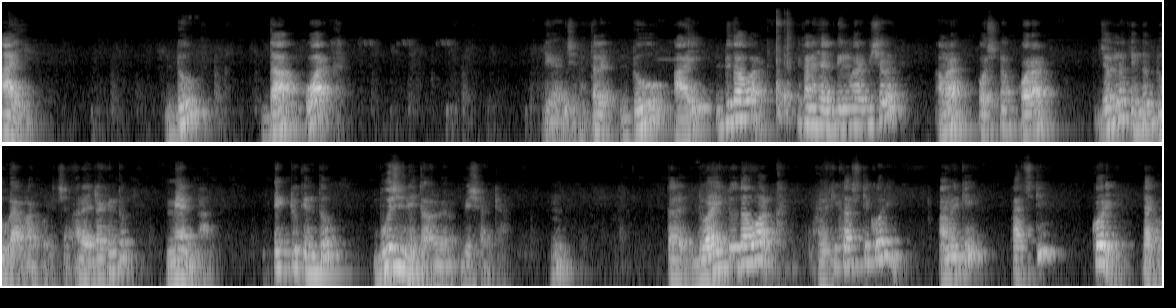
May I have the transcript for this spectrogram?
I do the work ঠিক আছে, তাহলে do I do the work এখানে হেল্পিং ভার্ব হিসেবে আমরা প্রশ্ন করার জন্য কিন্তু ডু ব্যবহার করেছি। আর এটা কিন্তু মেন ভার্ব একটু কিন্তু বুঝে নিতে হবে বিষয়টা? তাহলে do I do the work আমি কি কাজটি করি? আমি কি কাজটি করি? দেখো,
